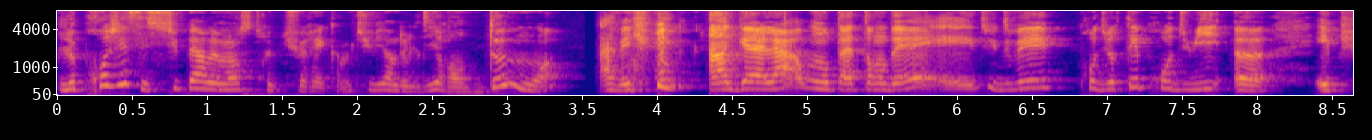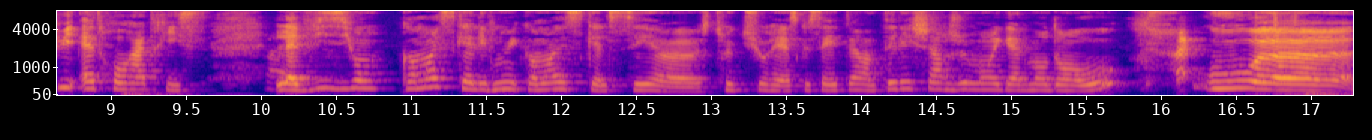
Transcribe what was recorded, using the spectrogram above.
le projet s'est superbement structuré, comme tu viens de le dire, en deux mois. avec un gala où on t'attendait et tu devais produire tes produits euh, et puis être oratrice. La vision, comment est-ce qu'elle est venue et comment est-ce qu'elle s'est euh, structurée? Est-ce que ça a été un téléchargement également d'en haut? Ou euh,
